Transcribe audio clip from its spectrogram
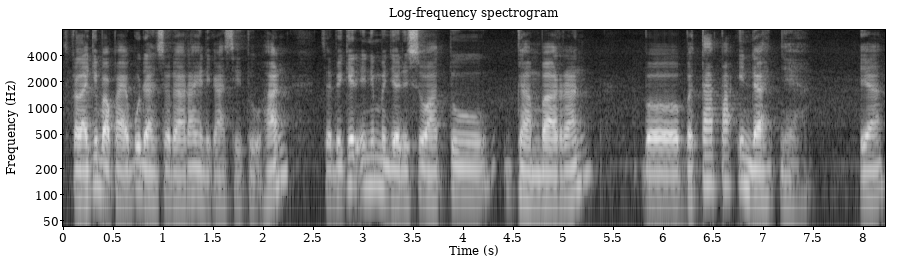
Sekali lagi Bapak Ibu dan Saudara yang dikasih Tuhan, saya pikir ini menjadi suatu gambaran betapa indahnya ya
